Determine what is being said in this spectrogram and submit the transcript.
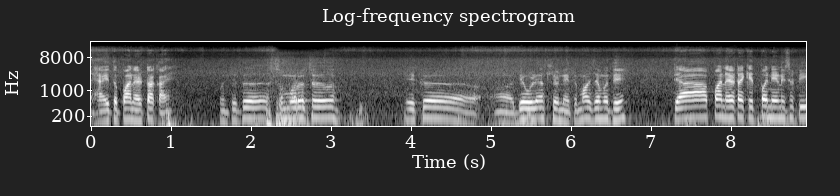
ह्या इथं पाण्यात टाका आहे पण तिथं समोरच एक देवळे असले नाही तर माझ्या मते त्या पाण्या टाक्यात पाणी येण्यासाठी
